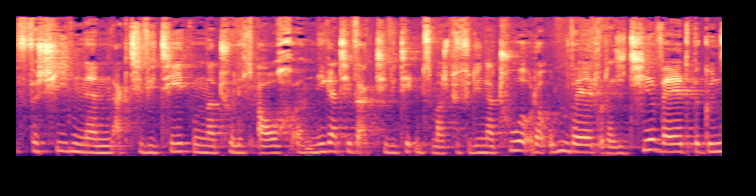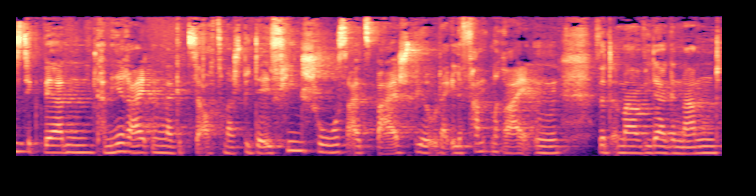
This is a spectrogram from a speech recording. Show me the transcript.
verschiedenen Aktivitäten natürlich auch äh, negative Aktivitäten zum Beispiel für die Natur oder Umwelt oder die Tierwelt begünstigt werden. Kamelreiten, da gibt es ja auch zum Beispiel Delfinshows als Beispiel oder Elefantenreiten wird immer wieder genannt.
